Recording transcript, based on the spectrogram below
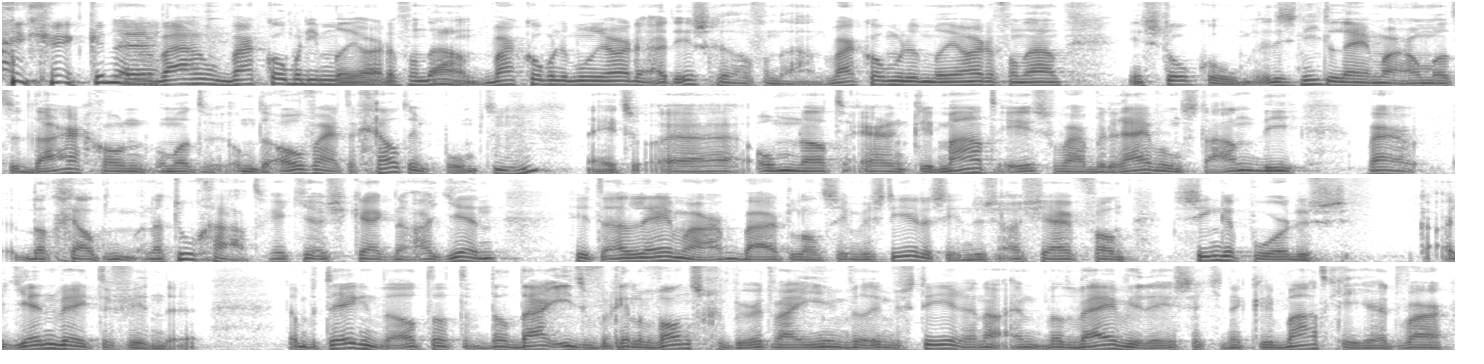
Kunnen... waar, waar, komen die miljarden vandaan? Waar komen de miljarden uit Israël vandaan? Waar komen de miljarden vandaan in Stockholm? Het is niet alleen maar omdat het daar gewoon omdat, om de overheid er geld in pompt. Mhm. Nee, het is uh, omdat er een klimaat is waar bedrijven ontstaan die, waar dat geld naartoe gaat. Weet je, als je kijkt naar Adyen, zitten alleen maar buitenlandse investeerders in. Dus als jij van Singapore dus Adyen weet te vinden dan betekent dat, dat daar iets relevants gebeurt waar je in wil investeren. Nou, en wat wij willen is dat je een klimaat creëert waar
